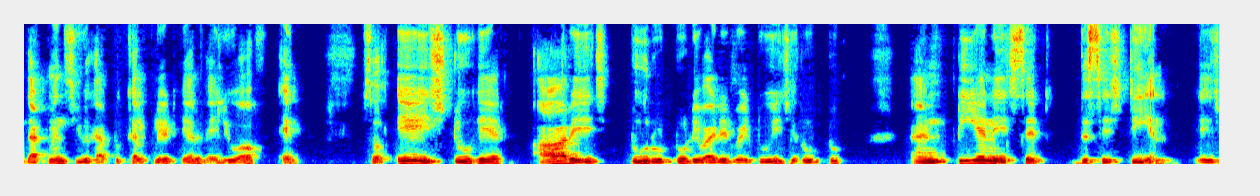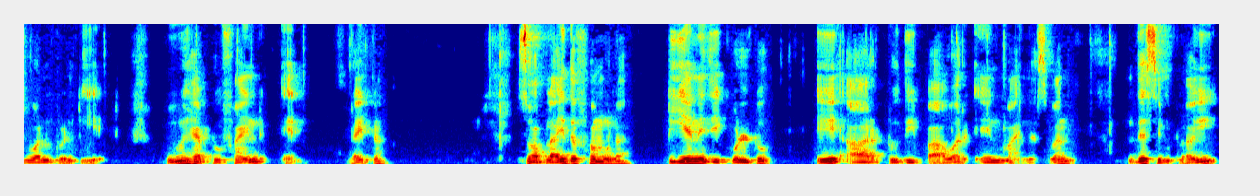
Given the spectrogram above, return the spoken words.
that means you have to calculate here value of n. So a is 2 here r is 2 root 2 divided by 2 is root 2 and tn is set this is tn is 128 we have to find n right now? So apply the formula. Tn is equal to ar to the power n minus 1 this employee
